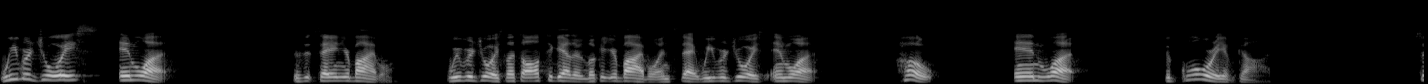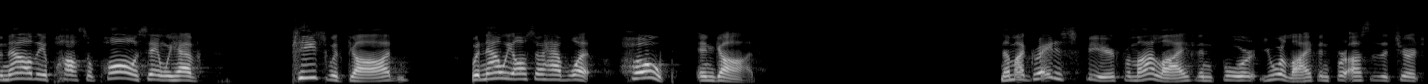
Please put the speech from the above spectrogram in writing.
We rejoice in what? Does it say in your Bible? We rejoice. Let's all together look at your Bible and say, we rejoice in what? Hope. In what? The glory of God. So now the apostle Paul is saying we have peace with God, but now we also have what? Hope in God. Now, my greatest fear for my life and for your life and for us as a church,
